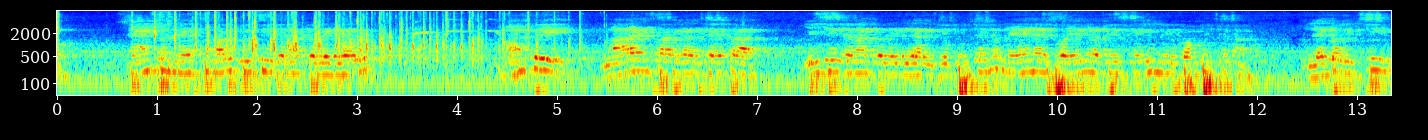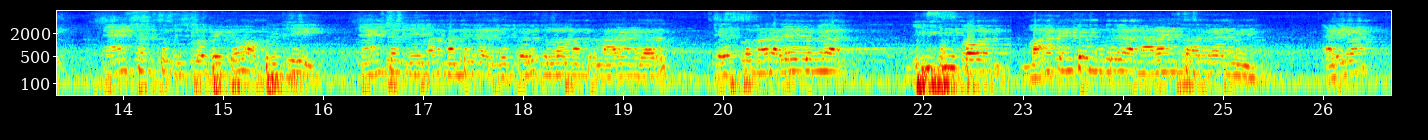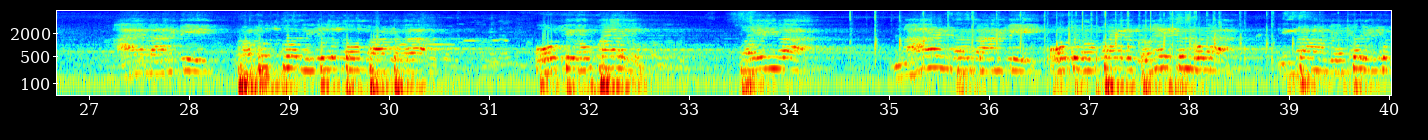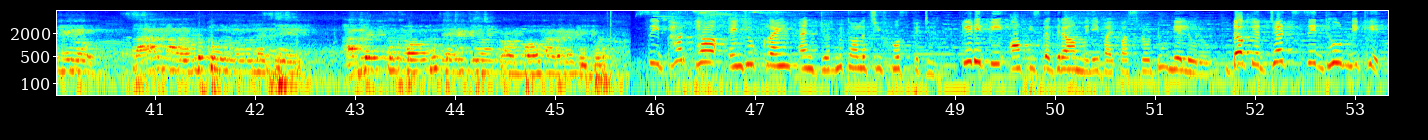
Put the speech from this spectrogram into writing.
శాంక్షన్ చేస్తున్నారు బీసీ జనార్దన్ రెడ్డి గారు. మంత్రి నారాయణ సార్ గారి చేత ఈసీ జనార్దన్ రెడ్డి గారికి చెప్పించాను నేనే స్వయంగా తీసుకెళ్ళి మీరు పంపించిన లెటర్ ఇచ్చి శాంక్షన్స్ లిస్టులో పెట్టాం. ఆ బ్రిడ్జి శాంక్షన్ చేయమని మంత్రి గారు చెప్పారు. జిల్లా మంత్రి నారాయణ గారు చేస్తున్నారు. అదేవిధంగా బీసీ భవన్ మనకంటే ముందుగా నారాయణ సార్ గారిని అడిగాం. ఆయన దానికి ప్రభుత్వ నిధులతో పాటుగా కోటి రూపాయలు స్వయంగా నారాయణ దానికి కోటి రూపాయలు డొనేషన్ కూడా ఇస్తామని చెప్పారు. ఇంక మీరు సార్ నా రెండు కోట్లు వదిలేసి అంబేద్కర్ భవన్ జగజ్జీవన్ భవన్ అడగండి ఇప్పుడు. Siddhartha endocrine and dermatology hospital TDP office దగ్గర mini bypass road Nellore. Doctor Z Siddhu Nikhit.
